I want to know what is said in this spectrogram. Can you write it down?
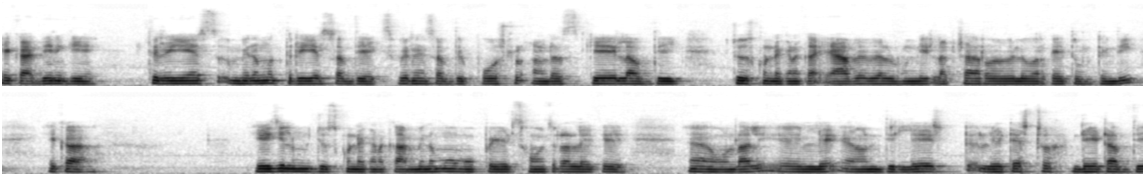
ఇక దీనికి three years minimum three years of the experience of the post and scale of the చూసుకుంటే కనుక యాభై వేల నుండి లక్ష అరవై వేల వరకు అయితే ఉంటుంది. ఇక ఏజ్ లిమిట్ చూసుకుంటే కనుక మినిమం ముప్పై ఏడు సంవత్సరాలు అయితే ఉండాలి. The latest latest date of the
